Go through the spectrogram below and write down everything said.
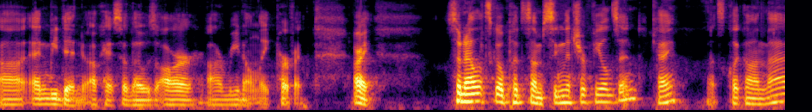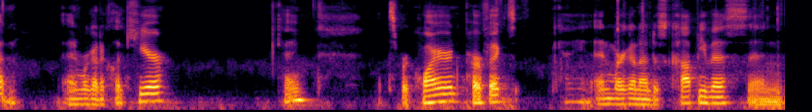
Uh, and we did. Okay, so those are uh, read-only. Perfect. All right. So now let's go put some signature fields in. Okay, let's click on that. And we're going to click here. Okay, it's required. Perfect. And we're gonna just copy this and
